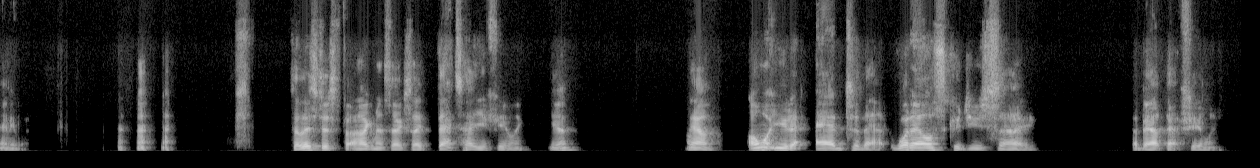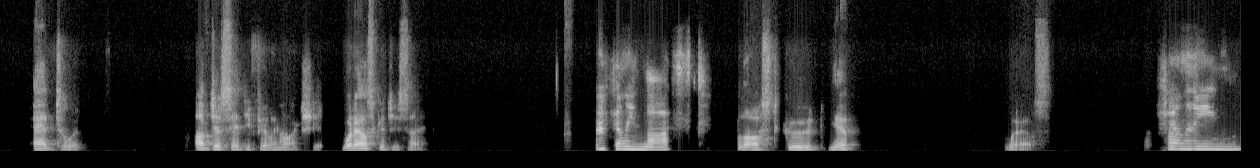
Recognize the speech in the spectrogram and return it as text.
Anyway. so let's just, for argument's sake, say that's how you're feeling. Yeah? Now, I want you to add to that. What else could you say about that feeling? Add to it. I've just said you're feeling like shit. What else could you say? I'm feeling lost, Lost, good. Yep. What else? feeling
